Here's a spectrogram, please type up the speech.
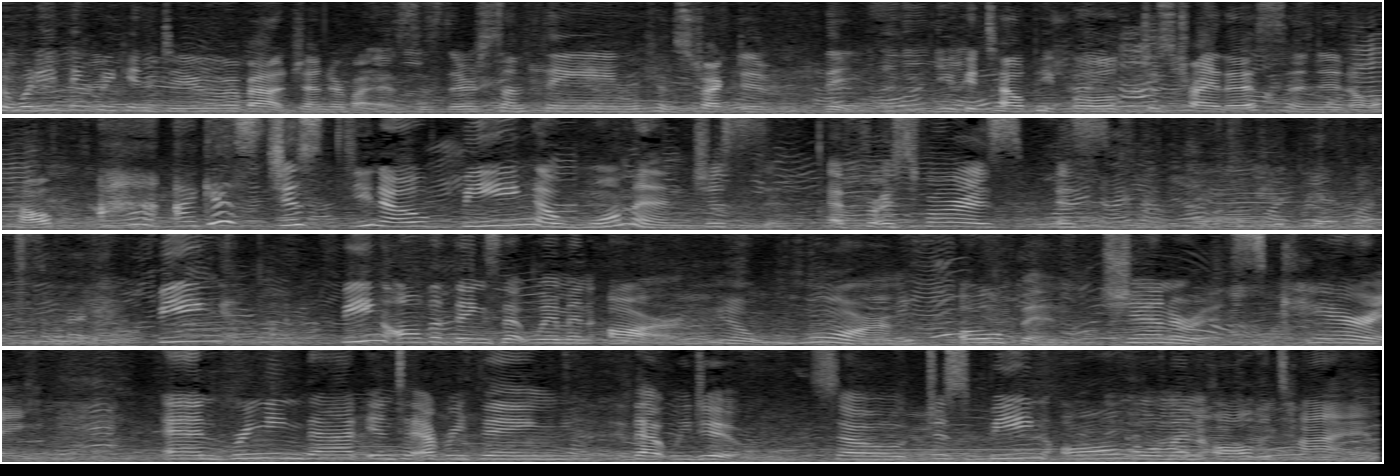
So, what do you think we can do about gender bias? Is there something constructive that you could tell people, just try this and it'll help? Uh, I guess just you know being a woman, just uh, for, as far as as being being all the things that women are, you know, warm, open, generous, caring, and bringing that into everything that we do. So just being all woman all the time.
